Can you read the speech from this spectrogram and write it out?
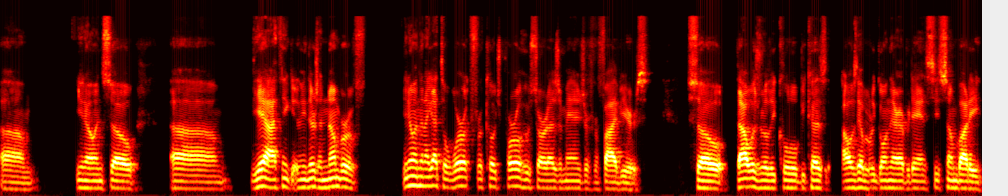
Um, you know, and so um, yeah, I think I mean there's a number of you know, and then I got to work for Coach Pearl, who started as a manager for five years. So that was really cool because I was able to go in there every day and see somebody,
